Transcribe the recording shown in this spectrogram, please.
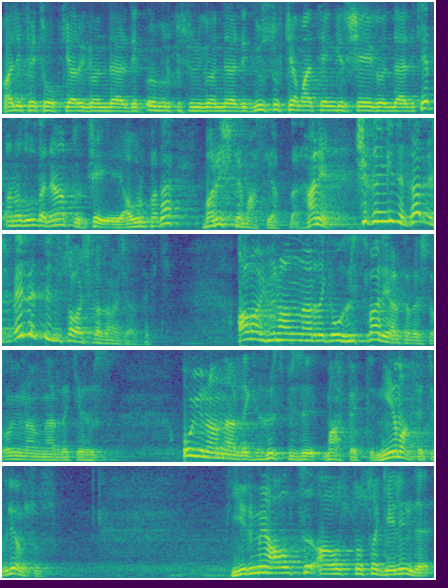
Ali Fethi Okyar'ı gönderdik, öbürküsünü gönderdik, Yusuf Kemal Tengirşehir'i gönderdik. Hep Anadolu'da ne yaptı? Şey, Avrupa'da barış teması yaptılar. Hani çıkın gidin kardeşim elbet biz bu savaşı kazanacağız dedik. Ama Yunanlardaki o hırs var ya arkadaşlar o Yunanlardaki hırs. O Yunanlardaki hırs bizi mahvetti. Niye mahvetti biliyor musunuz? 26 Ağustos'a gelin de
